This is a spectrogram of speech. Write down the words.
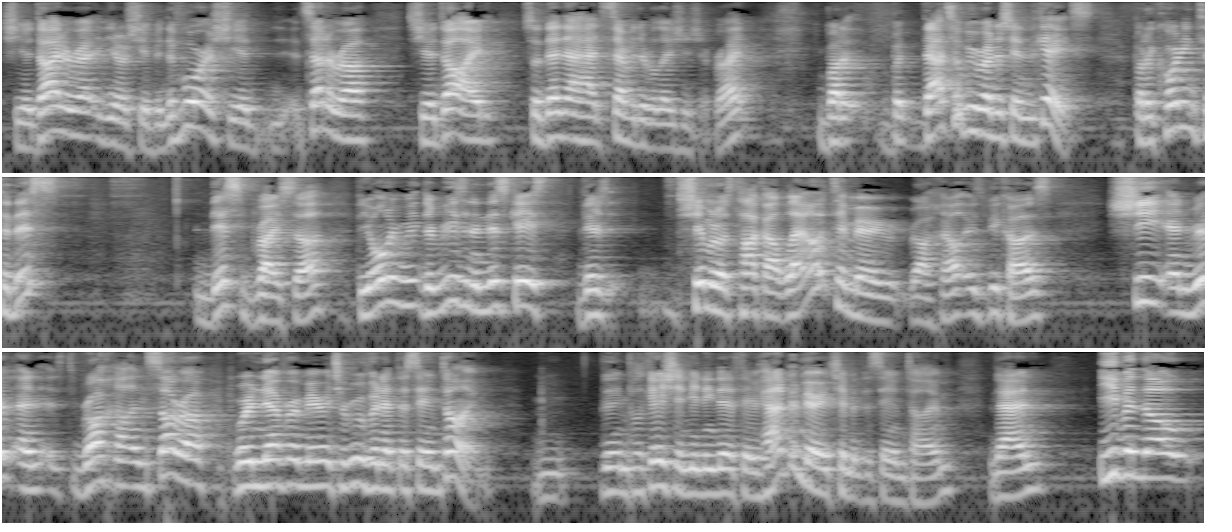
she had died already, you know, she had been divorced, she had etc. She had died, so then that had severed the relationship, right? But but that's how we were understanding the case. But according to this this brisa, the only re- the reason in this case there's Shimon was talk allowed to marry Rachel is because she and, and Rachel and Sarah were never married to Reuven at the same time. The implication meaning that if they had been married to him at the same time, then even though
